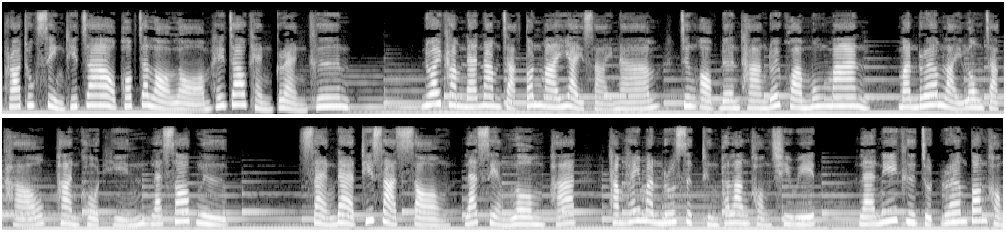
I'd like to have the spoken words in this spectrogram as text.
เพราะทุกสิ่งที่เจ้าพบจะหล่อหลอมให้เจ้าแข็งแกร่งขึ้น ด้วยคำแนะนำจากต้นไม้ใหญ่สายน้ำจึงออกเดินทางด้วยความมุ่งมั่น มันเริ่มไหลลงจากเขา ผ่านโขดหินและซอกหลืบ แสงแดดที่สาดส่อง และเสียงลมพัด ทำให้มันรู้สึกถึงพลังของชีวิต และนี่คือจุดเริ่มต้นของ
